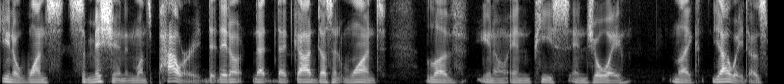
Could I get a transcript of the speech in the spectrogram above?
you know, wants submission and wants power. They don't that that God doesn't want love, you know, and peace and joy like Yahweh does.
